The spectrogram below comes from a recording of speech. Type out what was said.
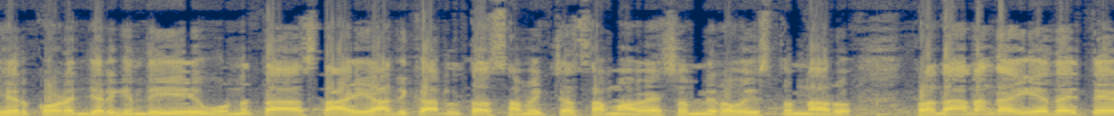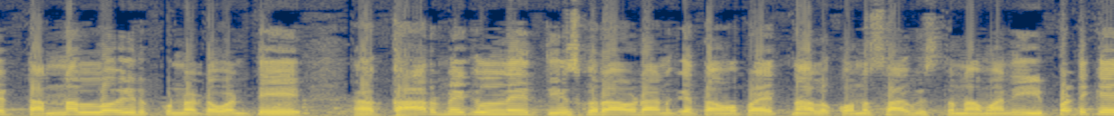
చేరుకోవడం జరిగింది. ఉన్నత స్థాయి అధికారులతో సమీక్ష సమావేశం నిర్వహిస్తున్నారు. ప్రధానంగా ఏదైతే టన్నల్లో ఇరుక్కున్నటువంటి కార్మికుల్ని తీసుకురావడానికి తమ ప్రయత్నాలు కొనసాగిస్తున్నామని ఇప్పటికే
